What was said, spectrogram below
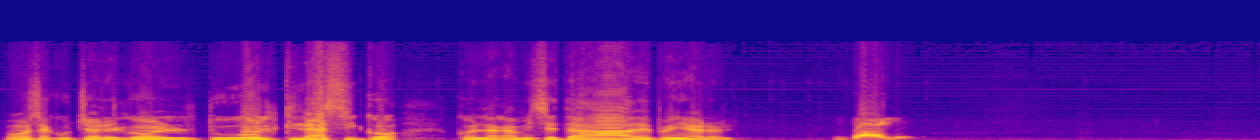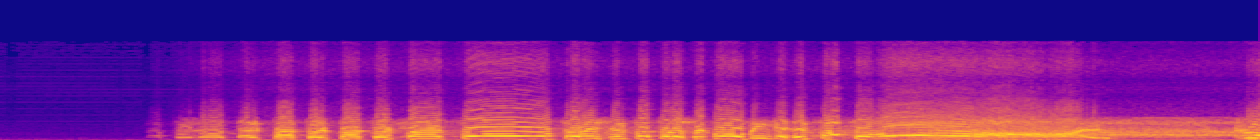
vamos a escuchar el gol, tu gol clásico con la camiseta de Peñarol. Dale. La pelota, el pato, el pato, el pato. Otra vez el pato lo sacó Domínguez, el pato. ¡Gol!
